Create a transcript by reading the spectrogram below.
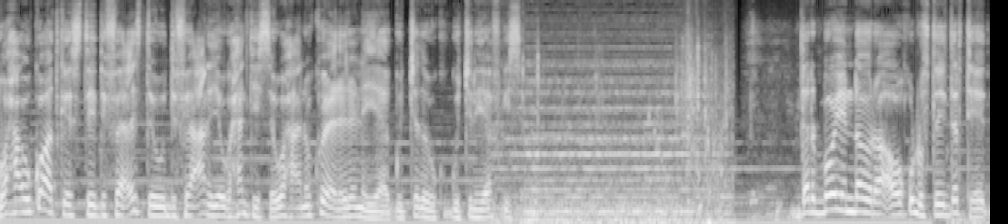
waxa uu ku adkaystay difaacista uu difaacanayo ugxantiisa waxaanu ku celcelinayaa gujada uu ku gujinayo afkiisa. Darbooyin dhowra oo ku dhuftay darteed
